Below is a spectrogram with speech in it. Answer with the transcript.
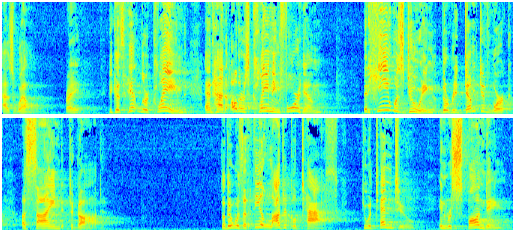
as well. right? Because Hitler claimed and had others claiming for him that he was doing the redemptive work assigned to God. So there was a theological task to attend to in responding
